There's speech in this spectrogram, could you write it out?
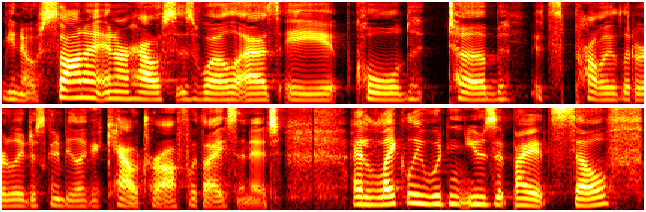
you know, sauna in our house as well as a cold tub. It's probably literally just going to be like a cow trough with ice in it. I likely wouldn't use it by itself.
